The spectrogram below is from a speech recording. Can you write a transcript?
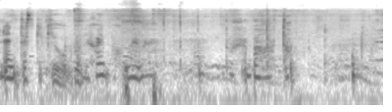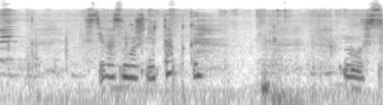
Гляньте, скільки обуві. Хай Бог милує. Дуже багато. Всевозможні тапки. Ну, ось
